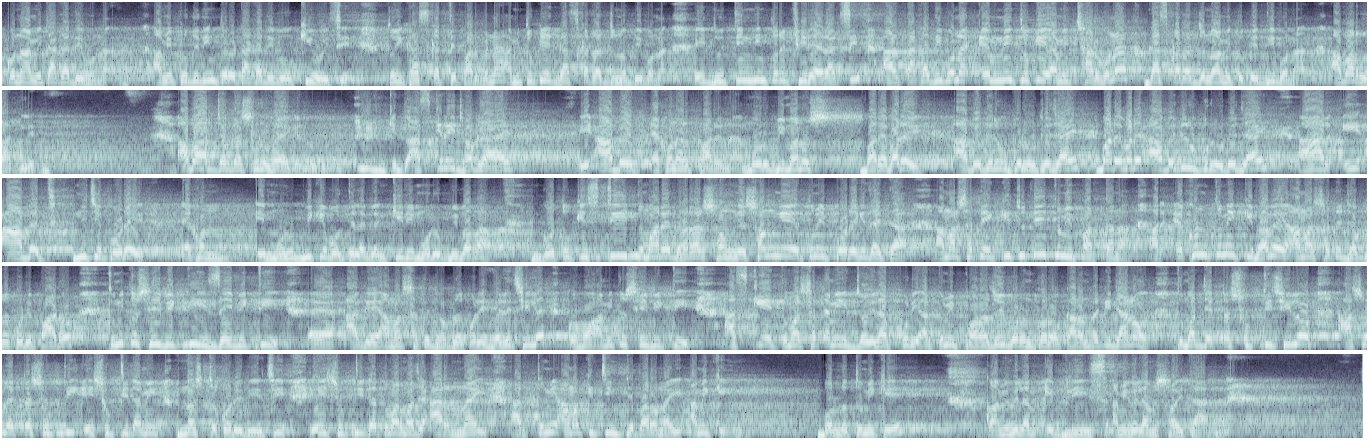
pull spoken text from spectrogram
কোন আমি টাকা দেব না। আমি প্রতিদিন তোরে টাকা দিব, কি হয়েছে তুই ঘাস কাটতে পারবে না, আমি তোকে ঘাস কাটার জন্য দিব না। এই দুই, তিন দিন তোরে ফিরে রাখছি, আর টাকা দিব না, এমনি তোকে আমি ছাড়বো না, ঘাস কাটার জন্য আমি তোকে দিব না। আবার লাগলে। আবার ঝগড়া শুরু হয়ে গেল। কিন্তু আজকের এই ঝগড়ায় এই আবেদ এখন আর পারে না। মুরব্বী মানুষ বারে বারে আবেদের উপরে উঠে যায়, বারে বারে আবেদের উপরে উঠে যায়, আর এই আবেদ নিচে পড়ে এখন এই মুরব্বীকে বলতে লাগলেন কিরি মুরব্বী বাবা? গত কিস্তি তোমারে ধরার সঙ্গে সঙ্গে তুমি পড়ে গে যাইতা। আমার সাথে কিছুতেই তুমি পারতা না। আর এখন তুমি কীভাবে আমার সাথে ঝগড়া করে পারো? তুমি তো সেই ব্যক্তি যেই ব্যক্তি আগে আমার সাথে ঝগড়া করে হেরেছিলে, কহ, আমি তো সেই ব্যক্তি। আজকে তোমার সাথে আমি জয়লাভ করি আর তুমি পরাজয় বরণ করো। কারণটা কি জানো? তোমার যে একটা শক্তি ছিল, আসল একটা শক্তি, এই শক্তিটা আমি নষ্ট করে দিয়েছি। এই শক্তিটা তোমার মাঝে আর নাই। আর তুমি আমাকে চিনতে পারো নাই, আমি কে? বলল, তুমি কে, আমি হইলাম ইবলিস, আমি হইলাম শয়তান।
